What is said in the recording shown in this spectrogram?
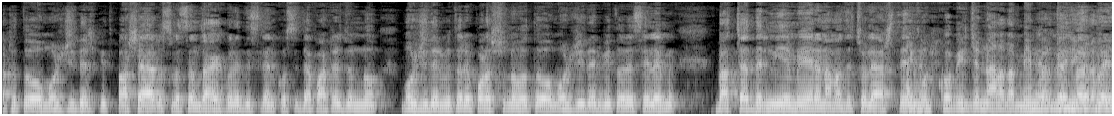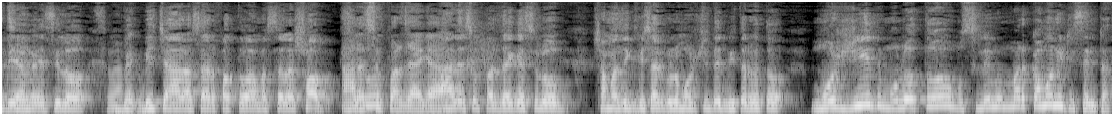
হতো মসজিদের পাশে আর রসুলাম জায়গা করে দিয়েছিলেন কসিদা পাঠের জন্য। মসজিদের ভিতরে পড়াশোনা হতো মসজিদের ভিতরে ছেলে বাচ্চাদের নিয়ে মেয়েরা নামাজে চলে আসতেন। কবির জন্য আলাদা মেম্বার মেম্বার করে দেওয়া হয়েছিল। বিচার আচার ফতোয়া মাসালা সব। আহলে সুপার জায়গা। আহলে সুপার জায়গা ছিল। সামাজিক বিচারগুলো মসজিদের ভিতর হতো। মসজিদ মূলত মুসলিম উম্মার কমিউনিটি সেন্টার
